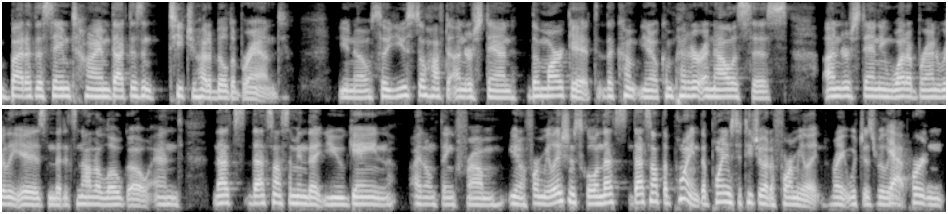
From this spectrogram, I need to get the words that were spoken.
But at the same time, that doesn't teach you how to build a brand. You know, so you still have to understand the market, the com- you know competitor analysis, understanding what a brand really is, and that it's not a logo. And that's that's not something that you gain, I don't think, from you know formulation school. And that's that's not the point. The point is to teach you how to formulate, right? Which is really yeah. important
